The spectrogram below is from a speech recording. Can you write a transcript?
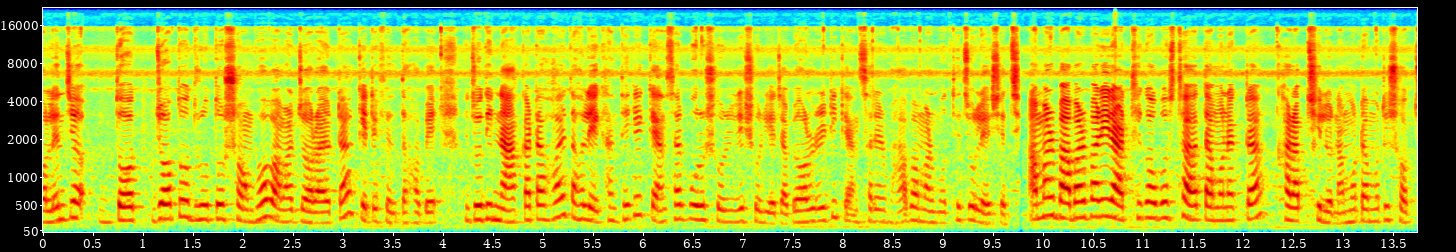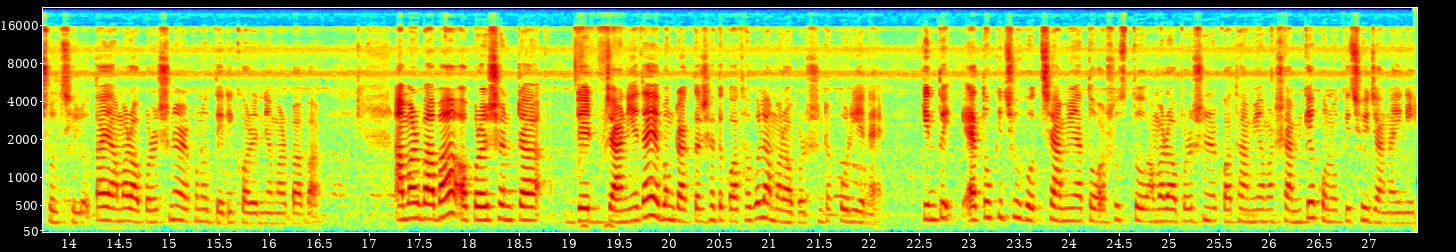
বলেন যে যত দ্রুত সম্ভব আমার জরায়ুটা কেটে ফেলতে হবে। যদি না কাটা হয় তাহলে এখান থেকে ক্যান্সার পুরো শরীরে সরিয়ে যাবে। অলরেডি ক্যান্সারের ভাব আমার মধ্যে চলে এসেছে। আমার বাবার বাড়ির আর্থিক অবস্থা তেমন একটা খারাপ ছিল না, মোটামুটি সচ্ছল ছিল। তাই আমার অপারেশনের আর কোনো দেরি করেনি আমার বাবা। আমার বাবা অপারেশনটা ডেট জানিয়ে দেয় এবং ডাক্তারের সাথে কথা বলে আমার অপারেশনটা করিয়ে নেয়। কিন্তু এত কিছু হচ্ছে, আমি এত অসুস্থ, আমার অপারেশনের কথা আমি আমার স্বামীকে কোনো কিছুই জানাইনি,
